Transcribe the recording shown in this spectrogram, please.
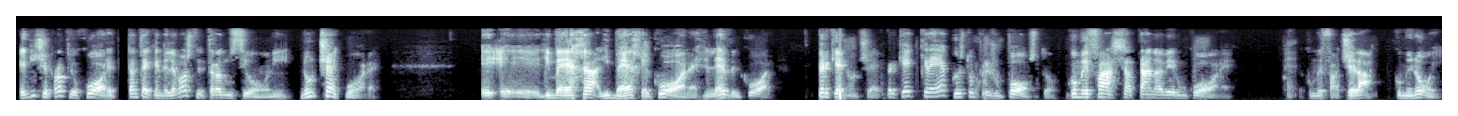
e dice proprio cuore, tant'è che nelle vostre traduzioni non c'è cuore. E, e liberca, liberca il cuore, leva il cuore. Perché non c'è? Perché crea questo presupposto. Come fa Satana avere un cuore? Eh, come fa? Ce l'ha, come noi.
